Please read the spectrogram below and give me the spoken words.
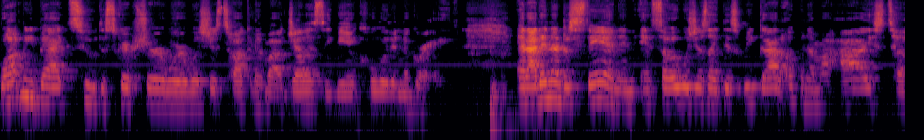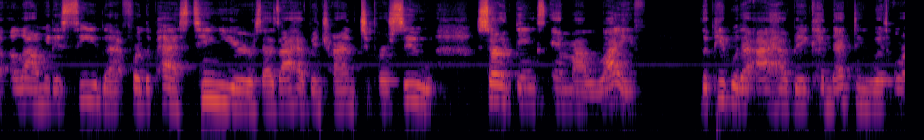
brought me back to the scripture where it was just talking about jealousy being cooler than the grave. And I didn't understand. And, and so it was just like this week, God opened up my eyes to allow me to see that for the past 10 years, as I have been trying to pursue certain things in my life, the people that I have been connecting with or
